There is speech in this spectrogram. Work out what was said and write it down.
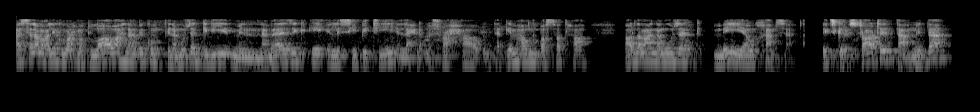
السلام عليكم ورحمة الله وأهلا بكم في نموذج جديد من نماذج ALCBT اللي إحنا بنشرحها وبنترجمها وبنبسطها. النهارده مع النموذج 105 Let's get started. تعالوا نبدأ.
